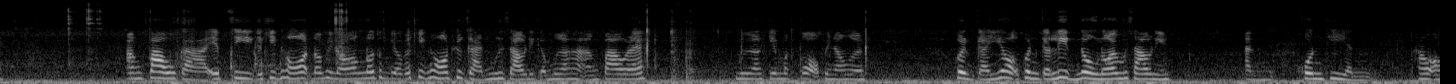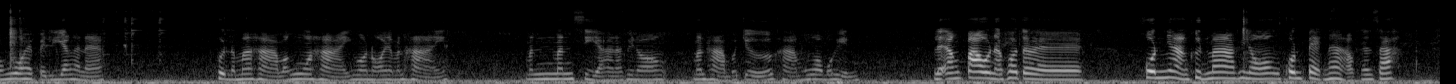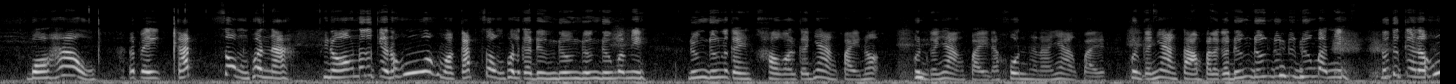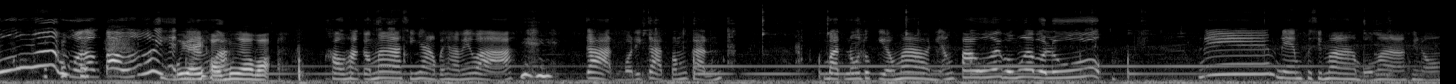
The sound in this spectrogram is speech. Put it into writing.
อังเปากะเอฟซีก็คิดฮอตเนาะพี่น้องเนาะทุกเดียวก็คิดฮอตคือการมือเสาดีกับมือหาอังเปาเลยมือเกมมะกอกพี่น้องเลยเพิ่นกะเหยาะเพิ่นกะรีดน่งน้อยมือเสานี้อันคนเที่อันเฮาเอางัวให้ไปเลี้ยงอะนะเพิ่นน่ะมาหาว่างัวหายงัวน้อยเนี่ยมันหาย มันมันเสียนะพี่น้องมันหาบ่เจอหางัวบ่เห็น และอังเปานะพ่อแต่คนอย่างขึ้นมาพี่น้องคนแปลกหน้าเอาซั่นซะบ่เฮาแล้วไปกัด ส่งเพิ่นนะพี่น้องน้องตะเกียบนะหัวหัวกัดส่งเพิ่นแล้วก็ดึงดึงดึงดึงแบบนี้ ดึงดึงแล้วก็เขากันก็ย่างไปเนาะเพิ่นก็ย่างไปนะคนหั้นนะย่างไปเพิ่นก็ย่างตามไปแล้วก็ดึงดึงดึงดึงดึงแบบนี้น้องตะเกียบนะหัวหัวลังเป้าเอ้ยฮ็ดบุยหยังให้เขาวะเมื่อวะเขาหักกะมาสิย่างไปหาไม่หวากาดบริการดป้องกัน บัดน้องตะเกียวมาวันนี้อังเป้าเอ้ยบ่เมื่อบ่ลูกเนมเนมคือสิมาบ่มาพี่น้อง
